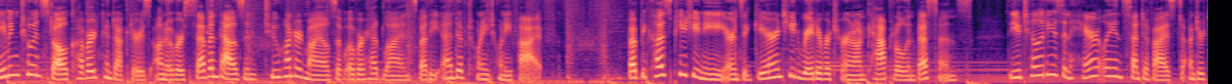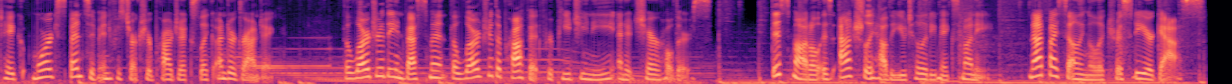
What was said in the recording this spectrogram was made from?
aiming to install covered conductors on over 7,200 miles of overhead lines by the end of 2025. But because PG&E earns a guaranteed rate of return on capital investments, the utility is inherently incentivized to undertake more expensive infrastructure projects like undergrounding. The larger the investment, the larger the profit for PG&E and its shareholders. This model is actually how the utility makes money, not by selling electricity or gas.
